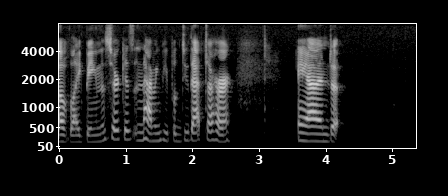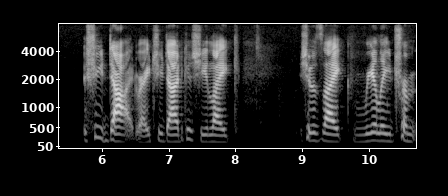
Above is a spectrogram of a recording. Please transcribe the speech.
of like being in the circus and having people do that to her and she died right she died because she like she was like really tr-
